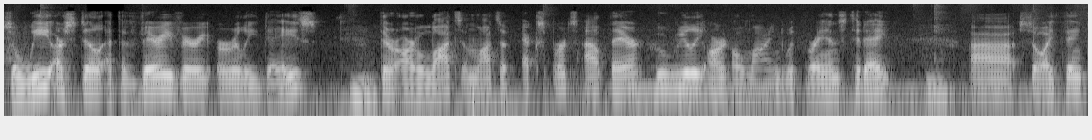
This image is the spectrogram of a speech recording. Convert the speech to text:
So we are still at the very, very early days Mm. There are lots and lots of experts out there who really aren't aligned with brands today. Mm. Uh, so I think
